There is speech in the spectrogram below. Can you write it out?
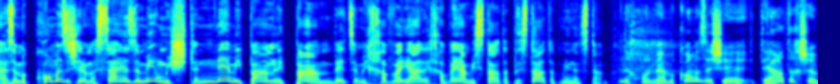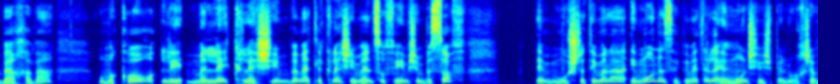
אז המקום הזה של המסע היזמי, הוא משתנה מפעם לפעם, בעצם מחוויה לחוויה, מסטארט-אפ לסטארט-אפ, מן הסתם. נכון, והמקום הזה שתיארת עכשיו בהרחבה, הוא מקור למלא קלאשים, באמת, לקלאשים אינסופיים, שהם בסוף, הם מושתתים על האמון הזה, באמת על האמון שיש בנו. עכשיו,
